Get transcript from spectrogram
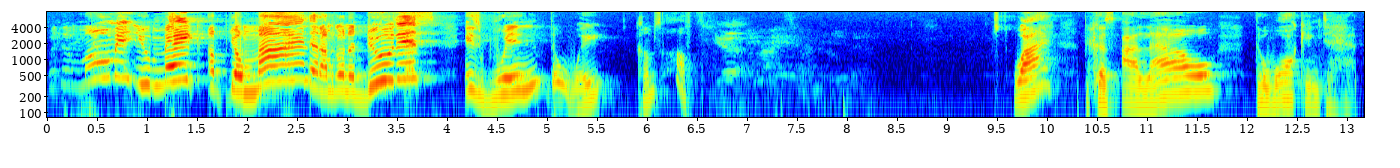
but the moment you make up your mind that I'm going to do this is when the weight comes off. Why? Because I allow the walking to happen.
